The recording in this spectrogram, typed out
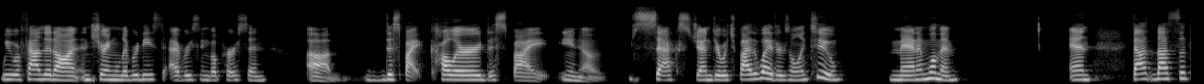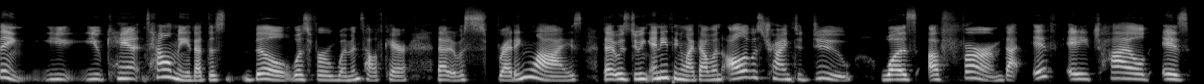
We were founded on ensuring liberties to every single person, um, despite color, despite, you know, sex, gender, which, by the way, there's only two man and woman. And that that's the thing. You you can't tell me that this bill was for women's health care, that it was spreading lies, that it was doing anything like that when all it was trying to do was affirm that if a child is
